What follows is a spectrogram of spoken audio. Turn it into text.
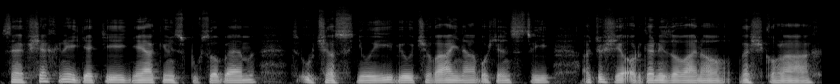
se všechny děti nějakým způsobem zúčastňují vyučování náboženství, ať už je organizováno ve školách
